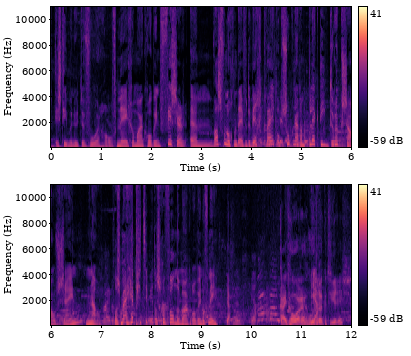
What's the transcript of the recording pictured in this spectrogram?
Het is tien minuten voor half negen. Mark Robin Visser ehm, was vanochtend even de weg kwijt... op zoek naar een plek die druk zou zijn. Nou, volgens mij heb je het inmiddels gevonden, Mark Robin, of niet? Ja. Kan je het horen, hoe druk het hier is?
